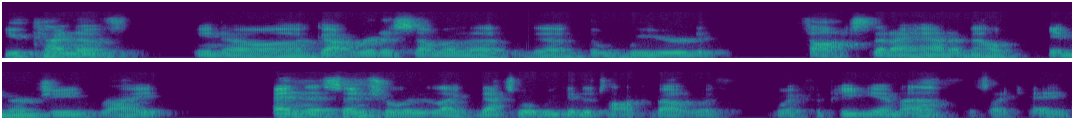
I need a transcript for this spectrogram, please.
You kind of, you know, uh, got rid of some of the, the, the weird thoughts that I had about energy, right? And essentially, like, that's what we get to talk about with with the PEMF. It's like, hey,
